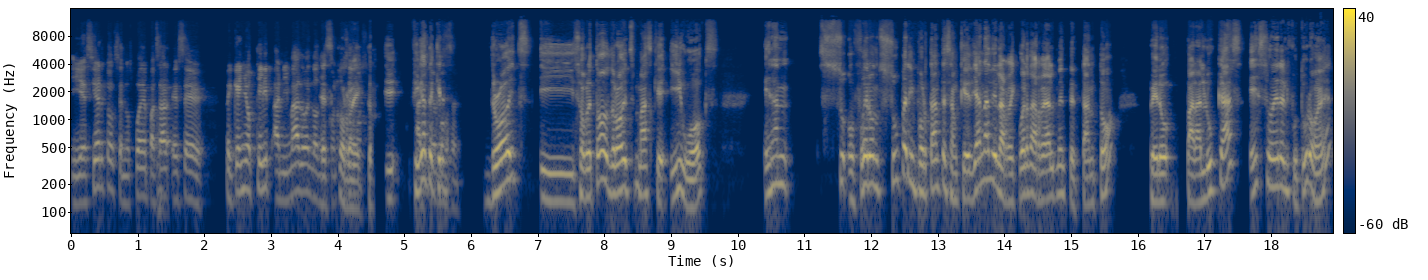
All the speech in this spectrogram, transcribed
Y es cierto, se nos puede pasar ese pequeño clip animado en donde Es conocemos correcto. Y fíjate que droids y sobre todo droids más que Ewoks eran su- o fueron súper importantes, aunque ya nadie la recuerda realmente tanto, pero para Lucas eso era el futuro, ¿eh?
